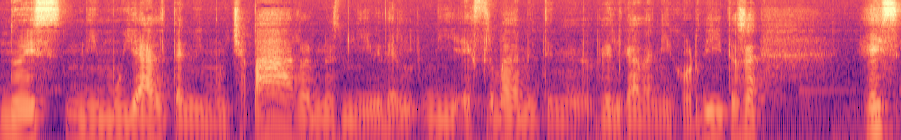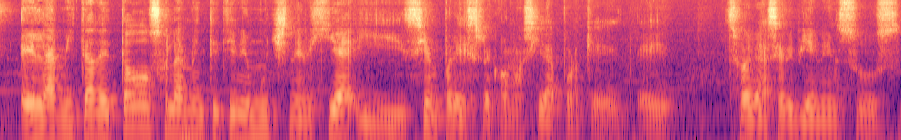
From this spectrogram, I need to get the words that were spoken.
no es ni muy alta ni muy chaparra, no es ni, extremadamente delgada ni gordita, o sea, es en la mitad de todo, solamente tiene mucha energía y siempre es reconocida porque eh, suele hacer bien en sus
